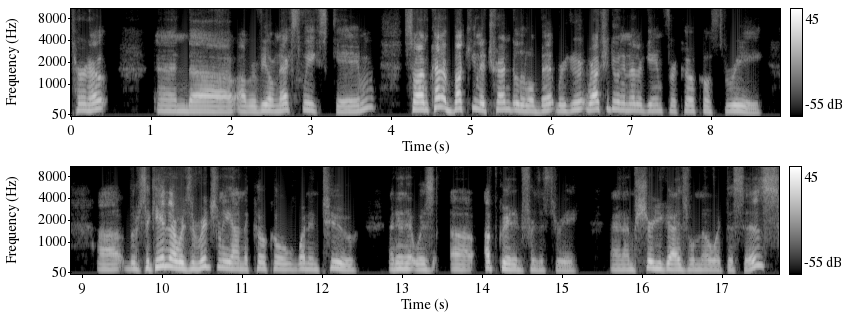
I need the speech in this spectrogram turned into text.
turnout, and uh, I'll reveal next week's game. So I'm kind of bucking the trend a little bit. We're we're actually doing another game for Coco Three, uh, it's a game that was originally on the Coco One and Two, and then it was uh, upgraded for the three. And I'm sure you guys will know what this is.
